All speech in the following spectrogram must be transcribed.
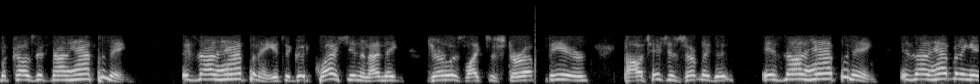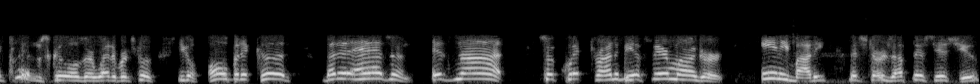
because it's not happening. It's not happening. It's a good question, and I think journalists like to stir up fear. Politicians certainly do. It's not happening. It's not happening in Clinton schools or Weatherford schools. You go, oh, but it could, but it hasn't. It's not. So quit trying to be a fearmonger. Anybody that stirs up this issue,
